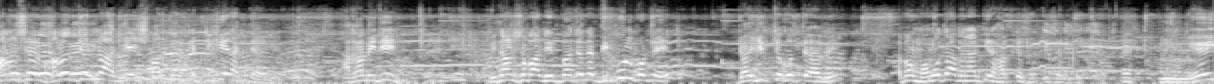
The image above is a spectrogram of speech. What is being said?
মানুষের ভালোর জন্য আজকে এই সরকারকে টিকিয়ে রাখতে হবে। আগামী দিন বিধানসভা নির্বাচনে বিপুল ভোটে জয়যুক্ত করতে হবে এবং মমতা ব্যানার্জির হাতকে শক্তিশালী করতে হবে। এই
